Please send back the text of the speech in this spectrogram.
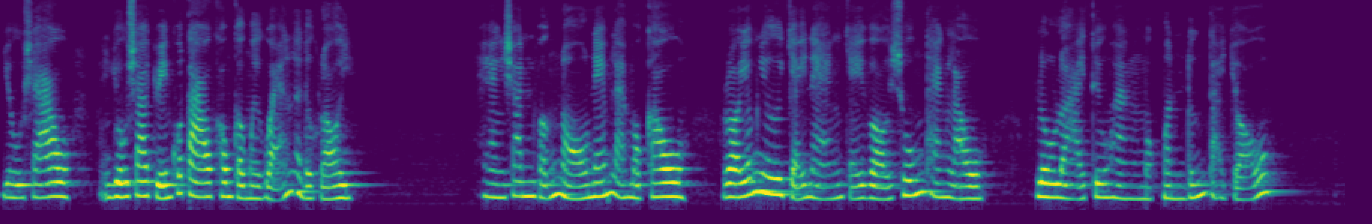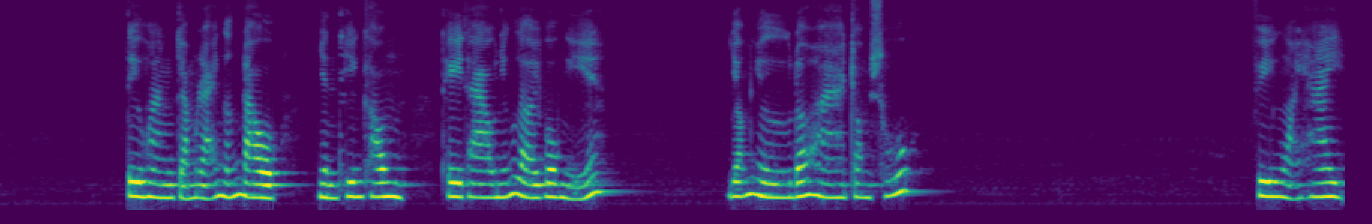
Dù sao, dù sao chuyện của tao không cần mày quản là được rồi. Hàng xanh vẫn nộ ném lại một câu, rồi giống như chạy nạn chạy vội xuống thang lầu, lưu lại Tiêu Hoàng một mình đứng tại chỗ. Tiêu Hoàng chậm rãi ngẩng đầu, nhìn thiên không, thì thào những lời vô nghĩa, giống như đóa hoa trong suốt. Phiên ngoại 2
